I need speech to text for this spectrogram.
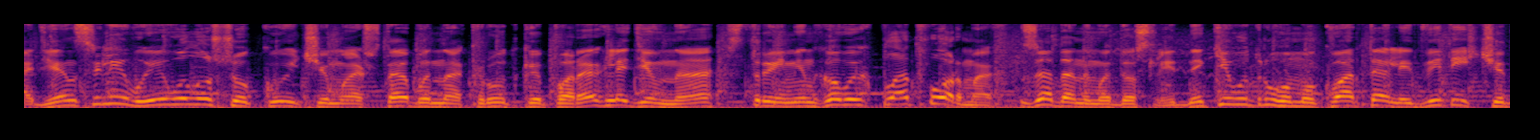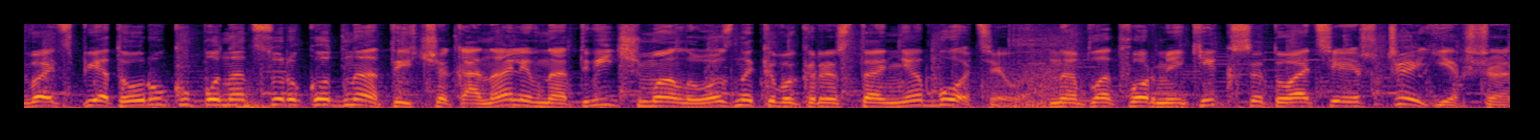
Audiencely виявило шокуючі масштаби накрутки переглядів на стрімінгових платформах. За даними дослідників, у другому кварталі 2025 року понад 41 тисяча каналів на Twitch мали ознаки використання ботів. На платформі Kick ситуація ще гірша.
